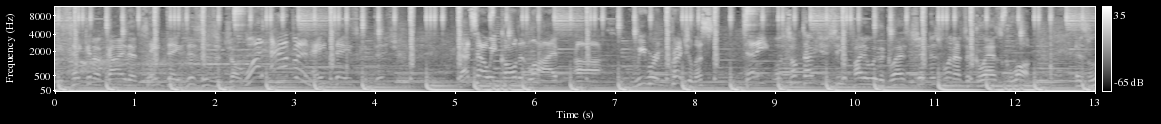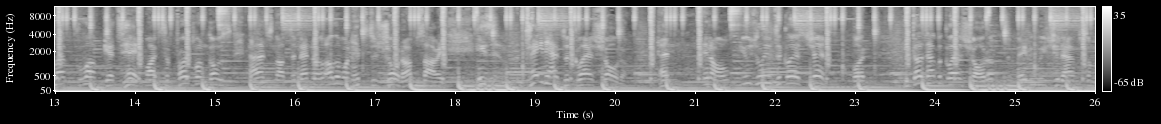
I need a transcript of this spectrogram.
he's taking a guy that's eight days. This is a joke. What happened? Eight days condition. That's how we called it live. Uh, we were incredulous. Teddy, Well, sometimes you see a fighter with a glass chin. This one has a glass glove. His left glove gets hit. Watch, the first one goes, now that's nothing. Then the other one hits the shoulder. I'm sorry. He's Tate has a glass shoulder. And, you know, usually it's a glass chin. But he does have a glass shoulder. Maybe we should have some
